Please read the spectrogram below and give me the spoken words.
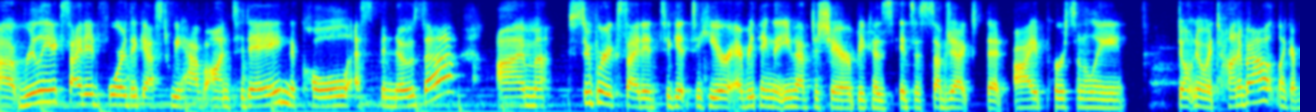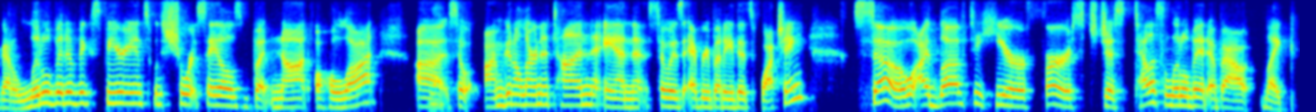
Uh, really excited for the guest we have on today, Nicole Espinoza. I'm super excited to get to hear everything that you have to share because it's a subject that I personally don't know a ton about. Like I've got a little bit of experience with short sales, but not a whole lot. Uh, yeah. So I'm going to learn a ton, and so is everybody that's watching. So I'd love to hear first. Just tell us a little bit about like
